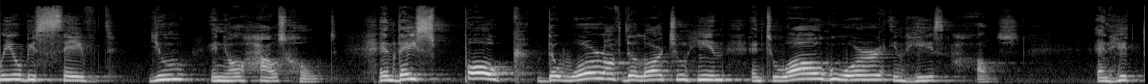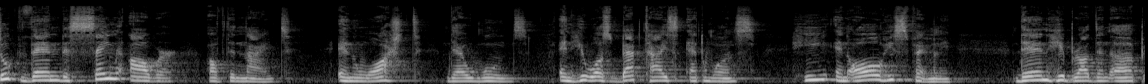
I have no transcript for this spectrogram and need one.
will be saved, you and your household. And they spoke the word of the Lord to him and to all who were in his house. And he took them the same hour of the night and washed their wounds. And he was baptized at once, he and all his family. Then he brought them up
